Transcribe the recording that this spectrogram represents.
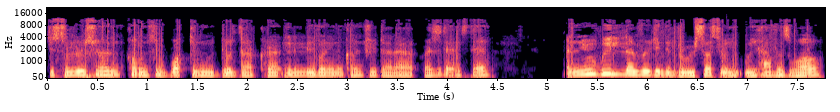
the solution comes with working with those that are currently living in the country that are residents there. And we will leveraging the resources we, we have as well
